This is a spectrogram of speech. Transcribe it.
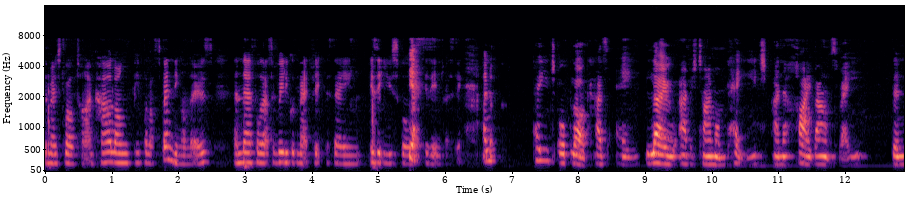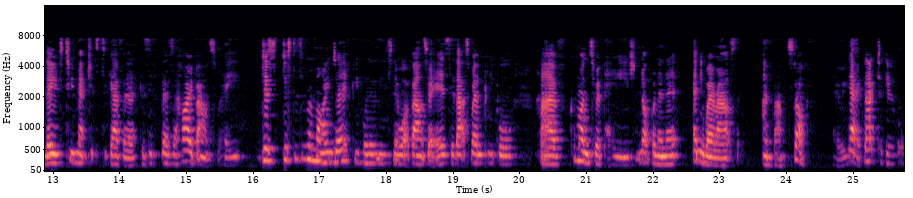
the most dwell time, how long people are spending on those, and therefore that's a really good metric for saying is it useful, Yes. is it interesting. Page or blog has a low average time on page and a high bounce rate, then those two metrics together, because if there's a high bounce rate, just just as a reminder, if people don't need to know what a bounce rate is, so that's when people have come onto a page, not gone anywhere else, and bounced off. There we go. Back to Google,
